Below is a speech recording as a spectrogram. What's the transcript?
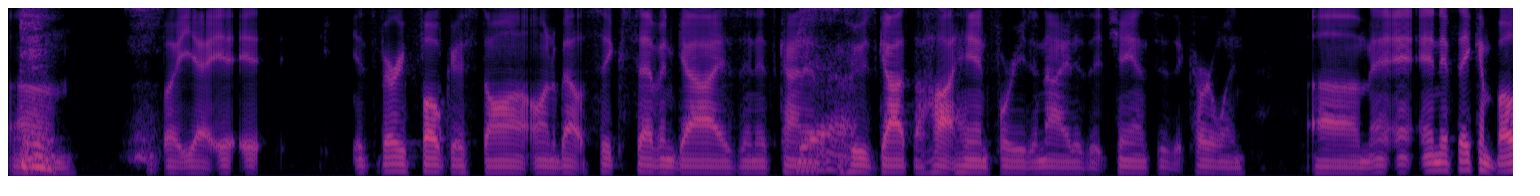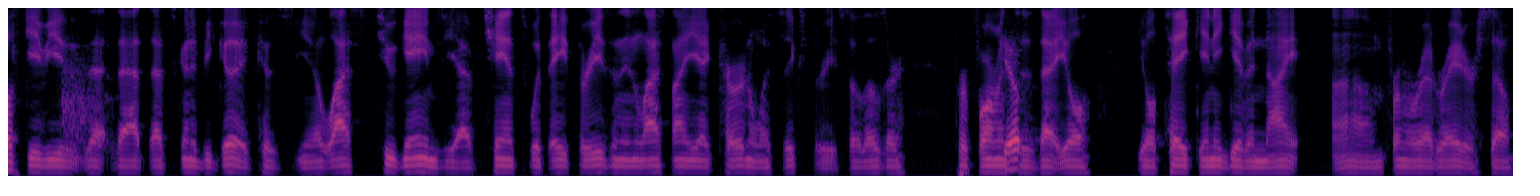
um, but yeah, it, it it's very focused on on about six seven guys, and it's kind Yeah. of who's got the hot hand for you tonight. Is it Chance? Is it Kerwin? Um, and, and if they can both give you that, that that's going to be good because you know last two games you have Chance with eight threes, and then last night you had Kerwin with six threes. So those are performances that you'll you'll take any given night um, from a Red Raider. So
